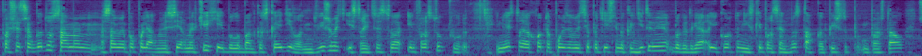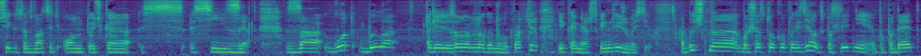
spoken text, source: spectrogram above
В прошедшем году самым, самыми популярными сферами в Чехии было банковское дело, недвижимость и строительство инфраструктуры. Инвесторы охотно пользовались ипотечными кредитами благодаря рекордно низким процентным ставкам, пишет портал 420on.cz. За год было реализовано много новых квартир и коммерческой недвижимости. Обычно большинство крупных сделок с последней попадает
